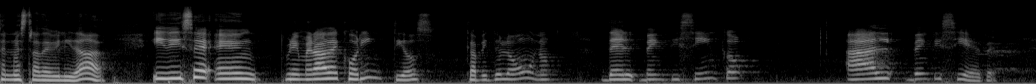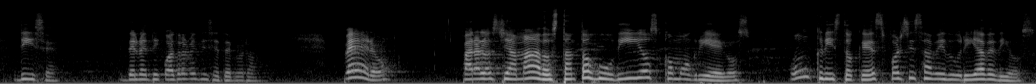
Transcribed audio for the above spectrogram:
en nuestra debilidad. Y dice en Primera de Corintios, capítulo 1, del 25 al 27, dice, del 24 al 27, perdón. Pero para los llamados, tanto judíos como griegos, un Cristo que es fuerza y sabiduría de Dios,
